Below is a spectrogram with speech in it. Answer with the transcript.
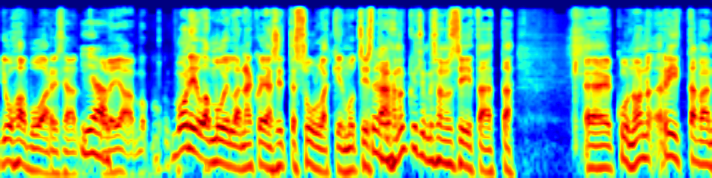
Juha Vuori siellä Joo. oli ja mo- monilla muilla näköjään sitten sullakin. Mutta siis Kyllä. tämähän on kysymys on siitä, että kun on riittävän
